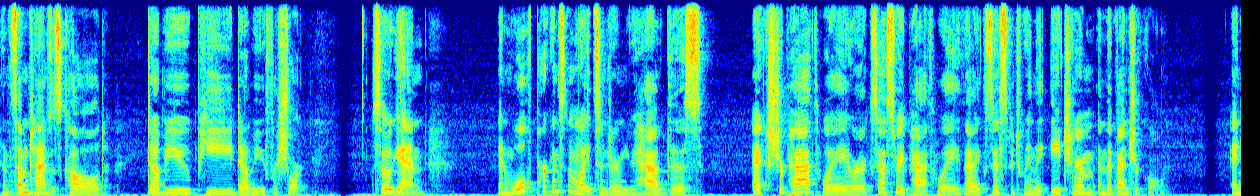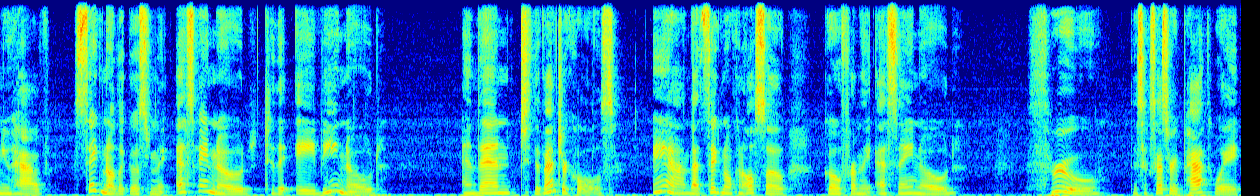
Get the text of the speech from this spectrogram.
and sometimes it's called WPW for short. So again, in Wolff Parkinson White syndrome, you have this extra pathway or accessory pathway that exists between the atrium and the ventricle. And you have signal that goes from the SA node to the AV node and then to the ventricles. And that signal can also go from the SA node through this accessory pathway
